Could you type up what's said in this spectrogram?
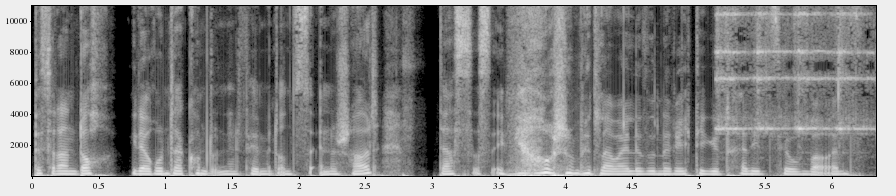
bis er dann doch wieder runterkommt und den Film mit uns zu Ende schaut. Das ist irgendwie auch schon mittlerweile so eine richtige Tradition bei uns.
